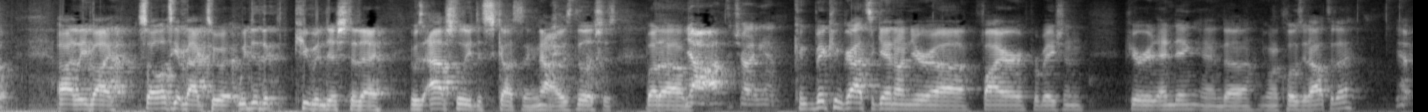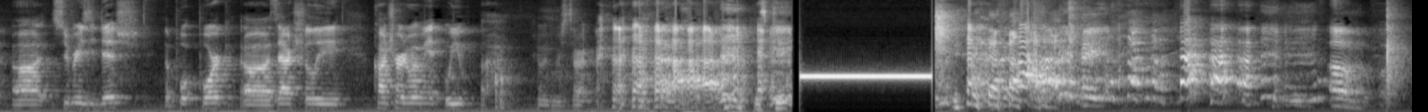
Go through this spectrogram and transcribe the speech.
All right, Levi. So let's get back to it. We did the Cuban dish today. It was absolutely disgusting. No, it was delicious. But um, Yeah, I'll have to try again. con- big congrats again on your uh, fire probation period ending. And uh, you want to close it out today? Yep. Uh, super easy dish. The por- pork. Uh, it's actually contrary to what we. we uh, can we restart? This kid- um,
